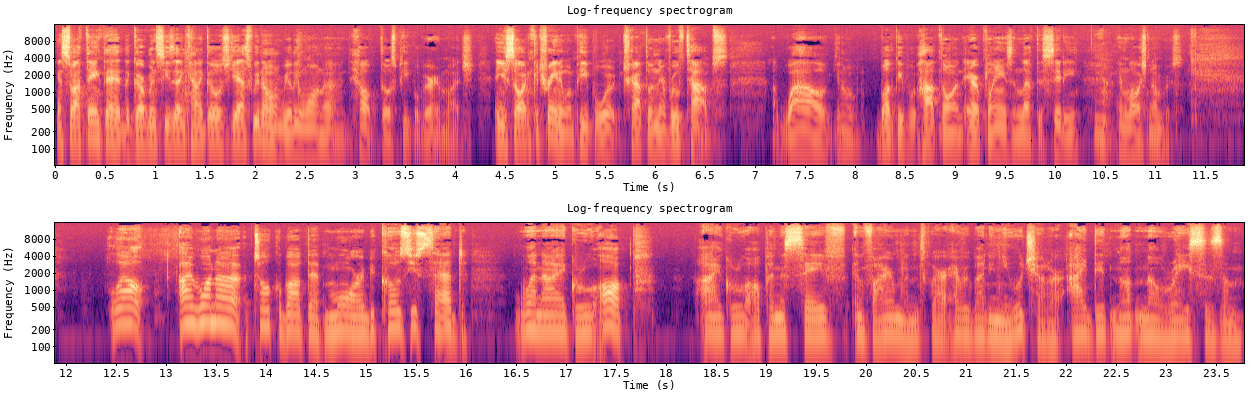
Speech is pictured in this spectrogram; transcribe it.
And so I think that the government sees that and kind of goes, yes, we don't really want to help those people very much. And you saw it in Katrina when people were trapped on their rooftops while, you know, other people hopped on airplanes and left the city Yeah. in large numbers. Well, I want to talk about that more because you said when I grew up, I grew up in a safe environment where everybody knew each other. I did not know racism.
